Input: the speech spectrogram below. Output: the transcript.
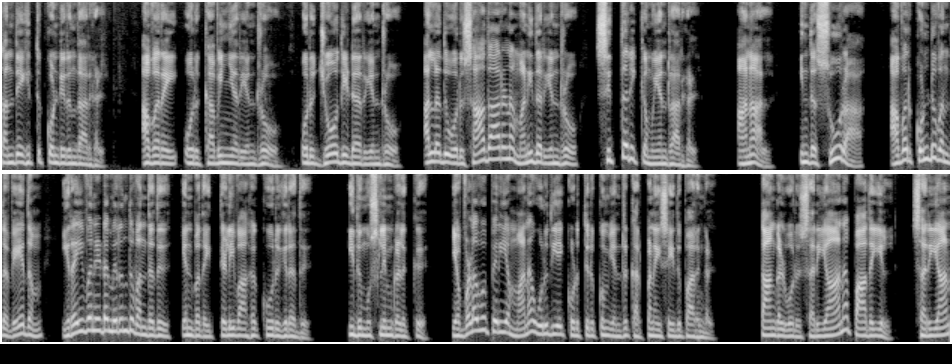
சந்தேகித்துக் கொண்டிருந்தார்கள். அவரை ஒரு கவிஞர் என்றோ ஒரு ஜோதிடர் என்றோ அல்லது ஒரு சாதாரண மனிதர் என்றோ சித்தரிக்க முயன்றார்கள். ஆனால் இந்த சூரா அவர் கொண்டு வந்த வேதம் இறைவனிடமிருந்து வந்தது என்பதை தெளிவாக கூறுகிறது. இது முஸ்லிம்களுக்கு எவ்வளவு பெரிய மன உறுதியை கொடுத்திருக்கும் என்று கற்பனை செய்து பாருங்கள். தாங்கள் ஒரு சரியான பாதையில் சரியான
